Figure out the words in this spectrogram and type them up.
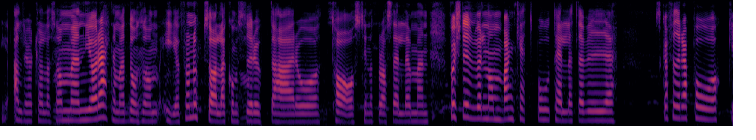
Jag har aldrig hört talas om men jag räknar med att de som är från Uppsala kommer styra upp det här och ta oss till något bra ställe. Men först är det väl någon bankett på hotellet där vi ska fira på och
